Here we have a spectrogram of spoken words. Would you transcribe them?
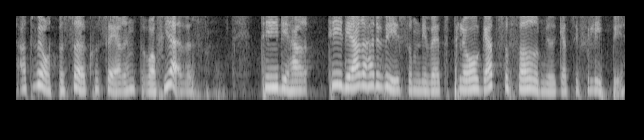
att vårt besök hos er inte var förgäves. Tidigare, tidigare hade vi som ni vet plågats och förödmjukats i Filippi.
